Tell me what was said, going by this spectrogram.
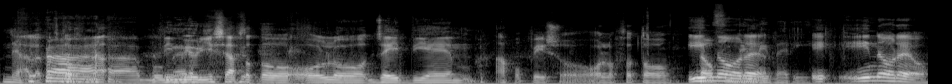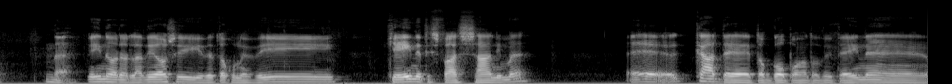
Ναι, αλλά ταυτόχρονα Boomer. δημιούργησε αυτό το όλο JDM από πίσω, όλο αυτό το... Είναι Tofu ωραίο. delivery. Ε, Είναι ωραίο. Ναι. Είναι ωραίο. Δηλαδή, όσοι δεν το έχουν δει και είναι της φάσης άνιμε, ε, κάντε τον κόπο να το δείτε. Είναι.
